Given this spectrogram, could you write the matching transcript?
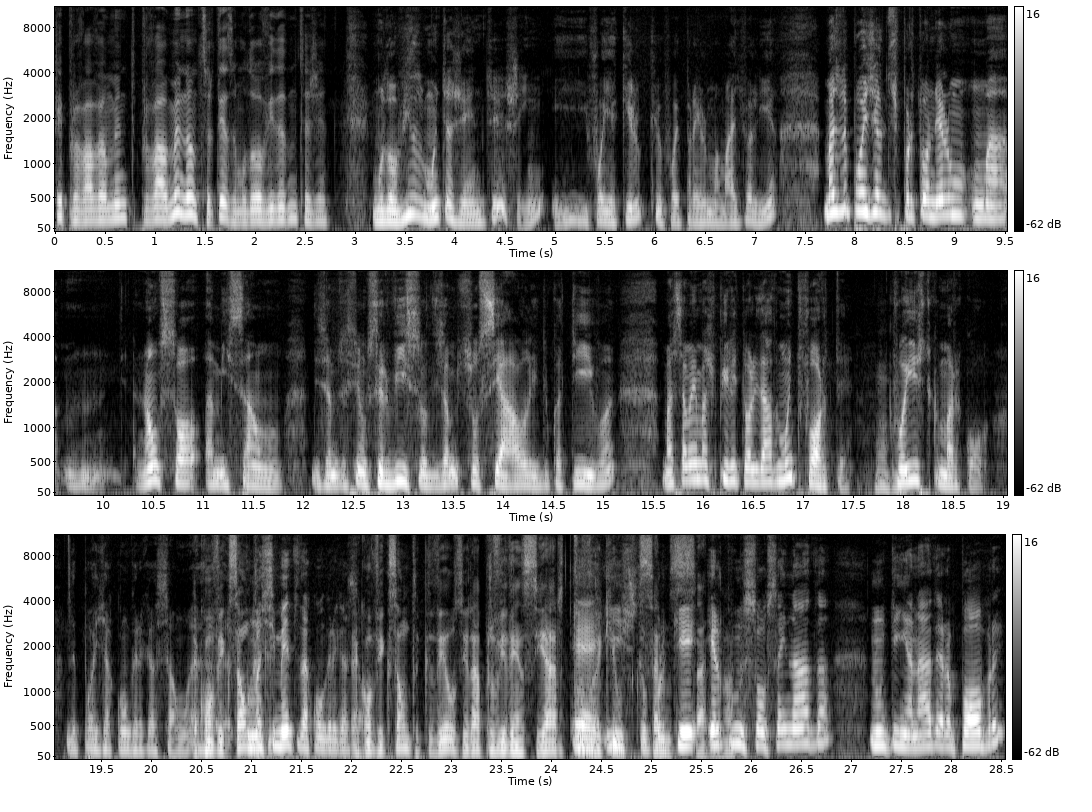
E provavelmente, provavelmente não, de certeza, mudou a vida de muita gente. Mudou a vida de muita gente, sim, e foi aquilo que foi para ele uma mais-valia. Mas depois ele despertou nele uma, não só a missão, dizemos assim, um serviço, digamos, social, educativo, mas também uma espiritualidade muito forte, uhum. que foi isto que marcou depois a congregação. A convicção o nascimento que, da congregação. A convicção de que Deus irá providenciar tudo é aquilo isto, que será porque ele não? É? começou sem nada, não tinha nada, era pobre,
